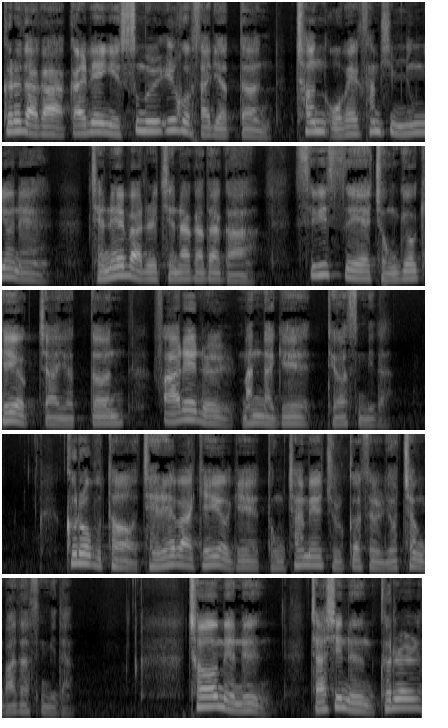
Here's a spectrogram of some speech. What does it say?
그러다가 깔뱅이 27살이었던 1536년에 제네바를 지나가다가 스위스의 종교 개혁자였던 파레를 만나게 되었습니다. 그로부터 제네바 개혁에 동참해 줄 것을 요청받았습니다. 처음에는 자신은 그럴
